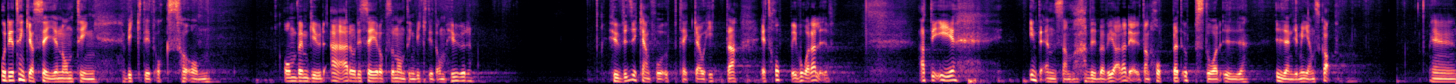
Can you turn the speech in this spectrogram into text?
Och det tänker jag säger någonting viktigt också om, om vem Gud är och det säger också någonting viktigt om hur, hur vi kan få upptäcka och hitta ett hopp i våra liv. Att det är inte ensamma vi behöver göra det, utan hoppet uppstår i, i en gemenskap. Eh,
